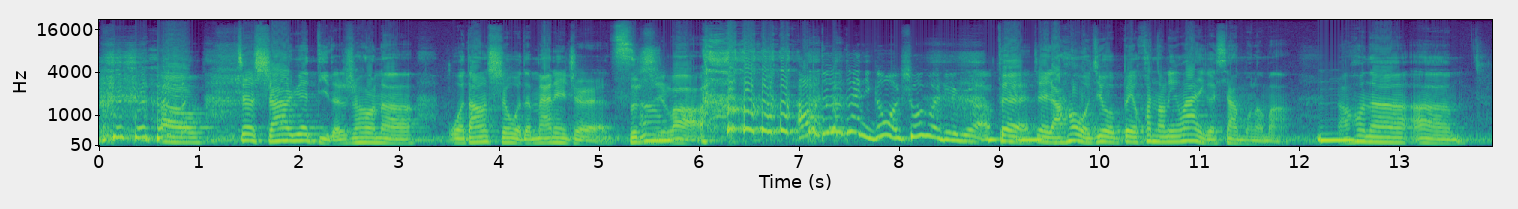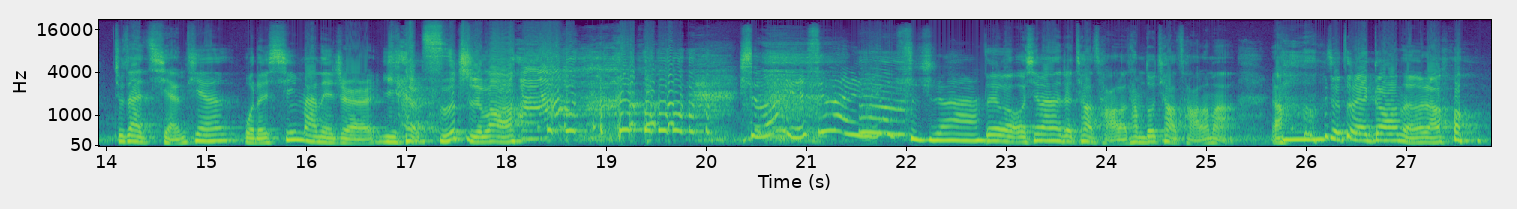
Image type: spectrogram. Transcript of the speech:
呃，就十二月底的时候呢，我当时我的 manager 辞职了。哦，对对对，你跟我说过这个。对对，然后我就被换到另外一个项目了嘛。然后呢，呃。就在前天，我的新 manager 也辞职了。啊！什么？你的新 manager 又辞职了？对，我我新 manager 跳槽了，他们都跳槽了嘛，然后就特别高能，然后。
